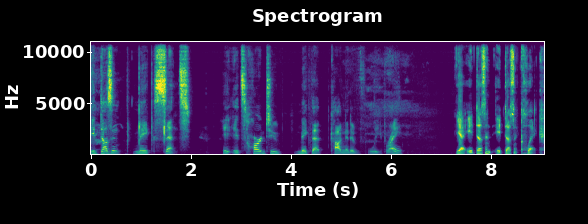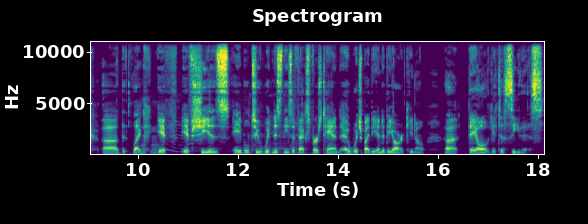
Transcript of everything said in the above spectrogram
it doesn't make sense. It, it's hard to make that cognitive leap, right? Yeah it doesn't it doesn't click uh th- like if if she is able to witness these effects firsthand uh, which by the end of the arc you know uh they all get to see this.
